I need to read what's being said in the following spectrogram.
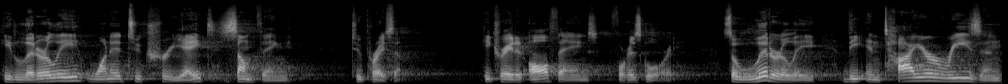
He literally wanted to create something to praise Him. He created all things for His glory. So, literally, the entire reason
